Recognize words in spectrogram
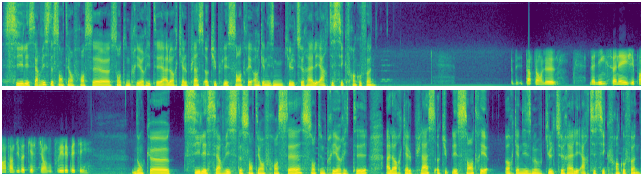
Si les services de santé en français sont une priorité, alors quelle place occupent les centres et organismes culturels et artistiques francophones? Pardon, le, la ligne sonnait et j'ai pas entendu votre question. Vous pouvez répéter? Donc, si les services de santé en français sont une priorité, alors quelle place occupent les centres et organismes culturels et artistiques francophones?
